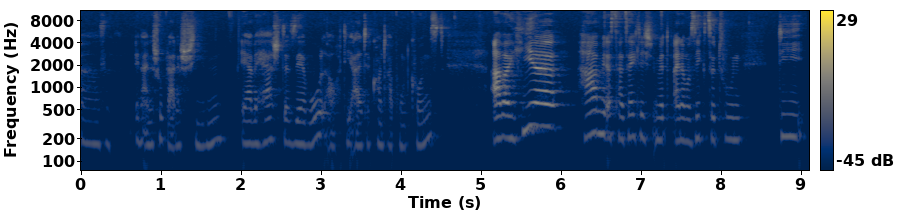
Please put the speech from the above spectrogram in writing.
äh, in eine Schublade schieben. Er beherrschte sehr wohl auch die alte Kontrapunktkunst. Aber hier haben wir es tatsächlich mit einer Musik zu tun, die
